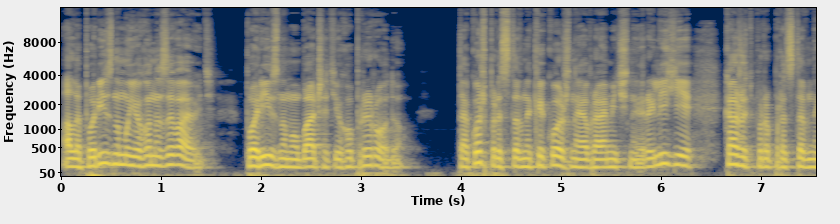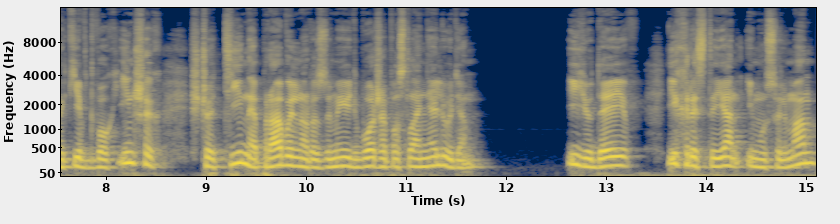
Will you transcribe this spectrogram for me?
але по-різному його називають, по-різному бачать його природу. Також представники кожної авраамічної релігії кажуть про представників двох інших, що ті неправильно розуміють Боже послання людям. І юдеїв, і християн, і мусульман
